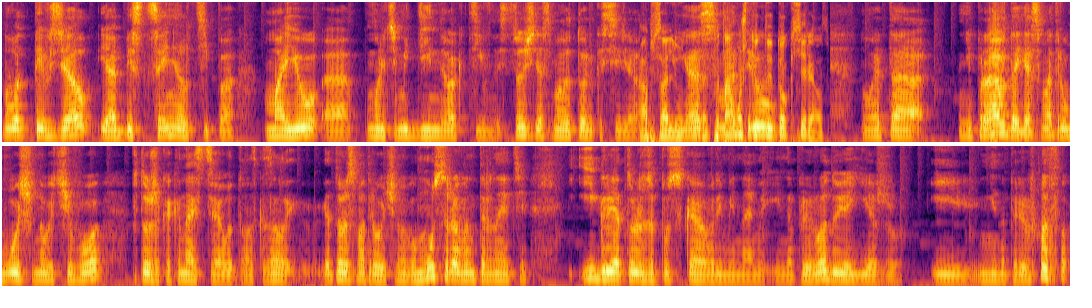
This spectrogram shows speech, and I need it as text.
ну вот ты взял и обесценил, типа, мою э, мультимедийную активность. Значит, я смотрю только сериалы. Абсолютно. Я так смотрю... Потому что ты только сериал. Ну, это неправда. Я смотрю очень много чего. Тоже, как и Настя, вот она сказала, я тоже смотрю очень много мусора в интернете. Игры я тоже запускаю временами. И на природу я езжу и не на природу,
